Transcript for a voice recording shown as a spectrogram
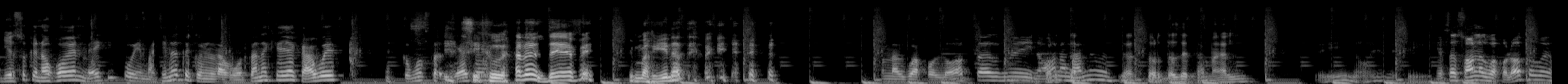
Y eso que no juega en México, imagínate con la botana que hay acá, güey. ¿Cómo estaría? Si jugara el DF, imagínate, güey. Con las guajolotas, güey. No, no mames, güey. Las tortas de tamal. Sí, no, sí. Esas son las guajolotas, güey.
